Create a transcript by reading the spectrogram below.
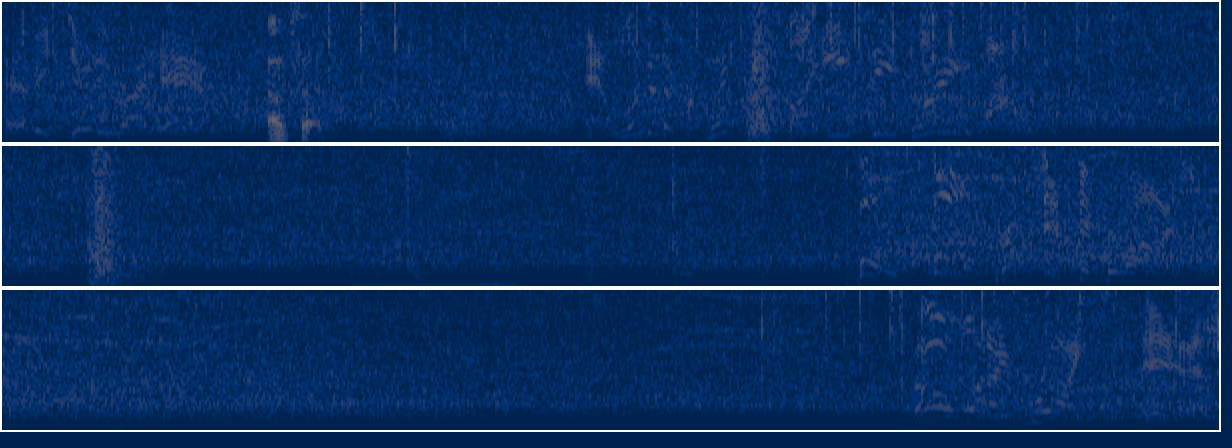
Heavy duty right hand. Outside. And look at the quickness by EC3. Wow. boom, boom, persistent barrage. Oh, what a right. Man, that's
